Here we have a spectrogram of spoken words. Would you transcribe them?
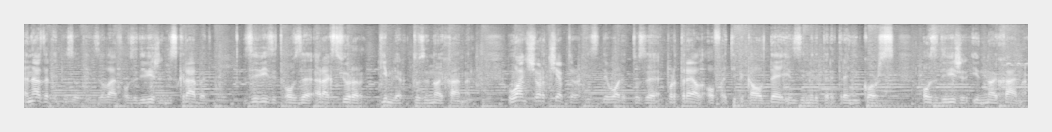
Another episode in the life of the division described the visit of the Reichsfuhrer Himmler to the Neuhammer. One short chapter is devoted to the portrayal of a typical day in the military training course of the division in Neuhammer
